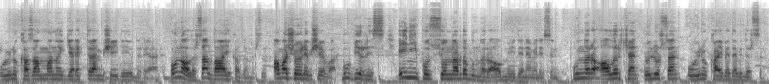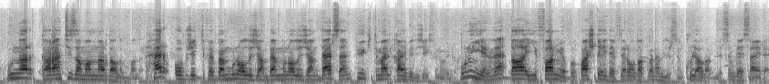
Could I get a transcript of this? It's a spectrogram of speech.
Oyunu kazanmanı gerektiren bir şey değildir yani. Onu alırsan daha iyi kazanırsın. Ama şöyle bir şey var. Bu bir risk. En iyi pozisyonlarda bunları almayı denemelisin. Bunları alırken ölürsen oyunu kaybedebilirsin. Bunlar garanti zamanlarda alınmalı. Her objektife ben bunu alacağım, ben bunu alacağım dersen büyük ihtimal kaybedeceksin oyunu. Bunun yerine daha iyi farm yapıp başka hedeflere odaklanabilirsin. Kule alabilirsin vesaire.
